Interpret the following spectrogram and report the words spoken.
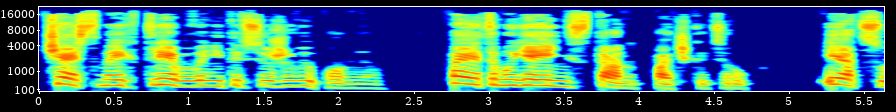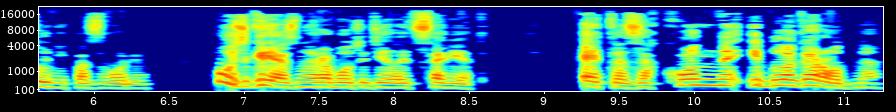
часть моих требований ты все же выполнил, поэтому я и не стану пачкать рук. И отцу не позволю. Пусть грязную работу делает совет. Это законно и благородно».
